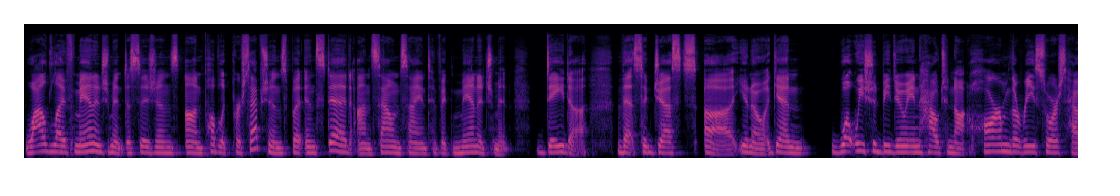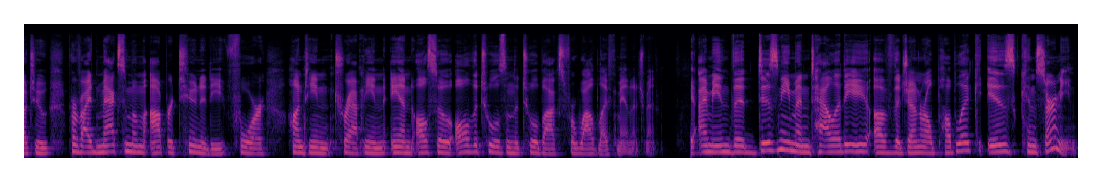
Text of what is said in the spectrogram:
wildlife management decisions on public perceptions, but instead on sound scientific management data that suggests, uh, you know, again, what we should be doing, how to not harm the resource, how to provide maximum opportunity for hunting, trapping, and also all the tools in the toolbox for wildlife management. I mean, the Disney mentality of the general public is concerning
